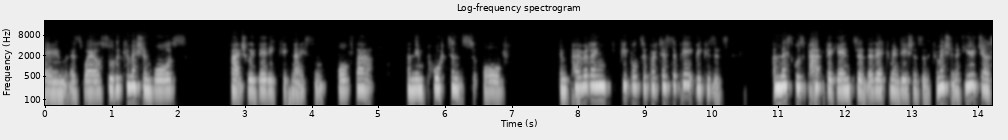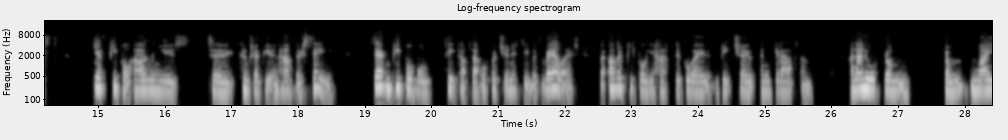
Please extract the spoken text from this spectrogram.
um, as well. So the commission was actually very cognizant of that and the importance of empowering people to participate because it's and this goes back again to the recommendations of the commission if you just give people avenues to contribute and have their say certain people will take up that opportunity with relish but other people you have to go out reach out and grab them and i know from from my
